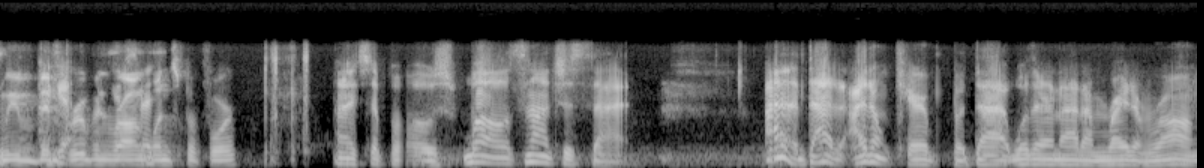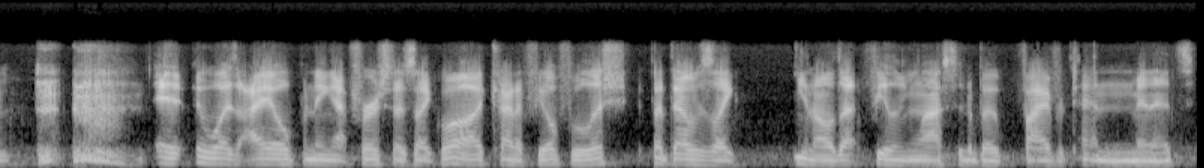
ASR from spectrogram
We've been proven wrong I- once before. I suppose. Well, it's not just that. I that I don't care about that whether or not I'm right or wrong. it, it was eye opening at first. I was like, well, I kind of feel foolish, but that was like, you know, that feeling lasted about five or ten minutes,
